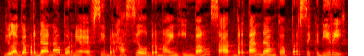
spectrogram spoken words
Di laga perdana, Borneo FC berhasil bermain imbang saat bertandang ke Persik Kediri.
